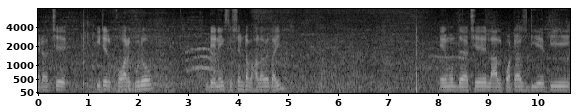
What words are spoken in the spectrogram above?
এটা হচ্ছে ইটের খোয়ার গুঁড়ো। ড্রেনিং সিস্টেমটা ভালো হবে তাই। এর মধ্যে আছে লাল পটাশ ডিএপি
